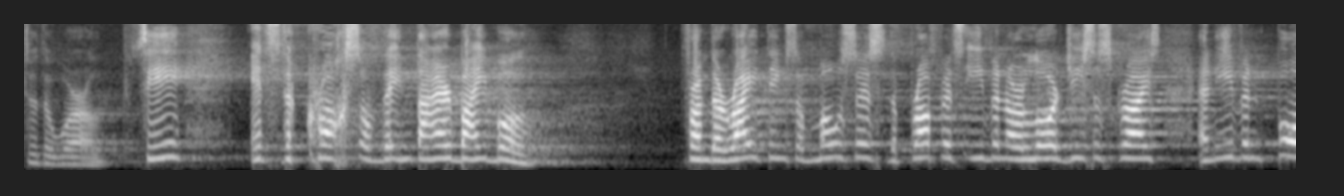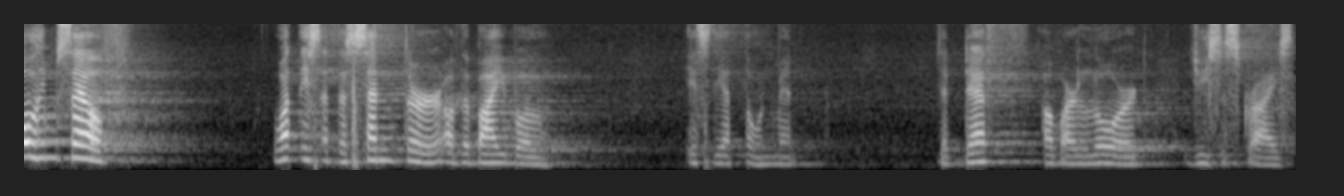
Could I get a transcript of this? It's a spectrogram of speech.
to the world. See, it's the crux of the entire Bible. From the writings of Moses, the prophets, even our Lord Jesus Christ, and even Paul himself. What is at the center of the Bible? is the atonement, the death of our Lord Jesus Christ.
